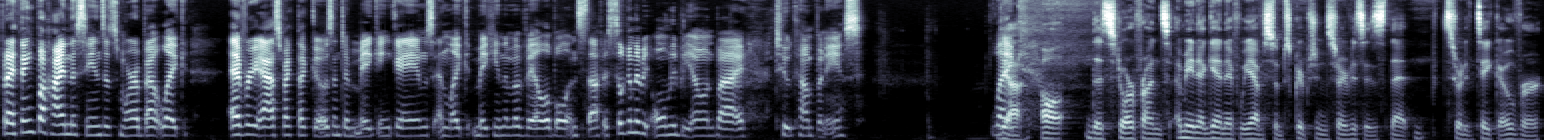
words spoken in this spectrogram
but i think behind the scenes it's more about like every aspect that goes into making games and like making them available and stuff is still going to be only be owned by two companies like, yeah, all the storefronts. I mean, again, if we have subscription services that sort of take over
